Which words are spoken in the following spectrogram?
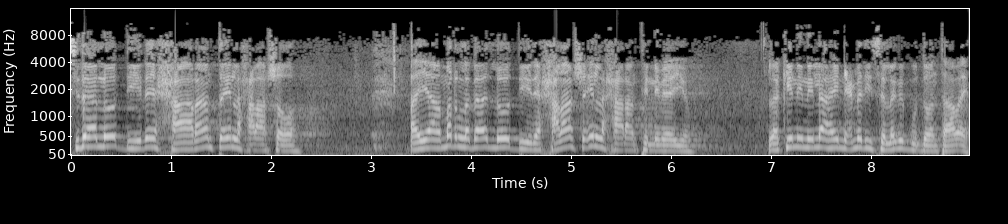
sidaa loo diiday xaaraanta in la xalaashado ayaa mar labaad loo diiday xalaasha in la xaaraantinimeeyo laakiin in ilaahay nicmadiisa laga guddoontaabay.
